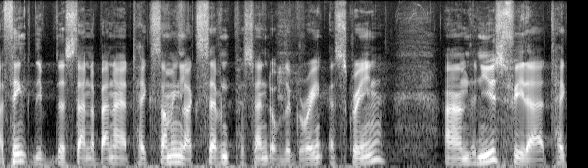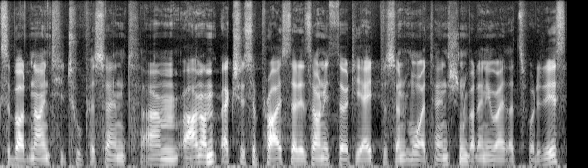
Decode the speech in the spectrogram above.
I think the, the, standard banner ad takes something like 7% of the green, uh, screen. And the newsfeed ad takes about 92%. Um, I'm actually surprised that it's only 38% more attention, but anyway, that's what it is.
